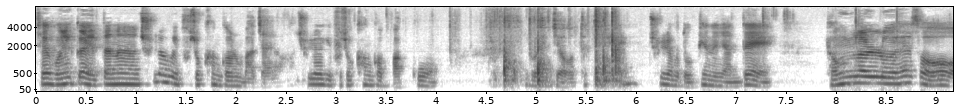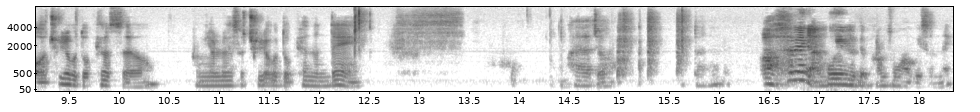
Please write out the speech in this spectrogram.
제가 보니까 일단은 출력이 부족한 건 맞아요. 출력이 부족한 건 맞고 이거 이제 어떻게 출력을 높이느냐인데 병렬로 해서 출력을 높였어요. 병렬로 해서 출력을 높였는데 봐야죠. 일단은 아 화면이 안 보이는데 방송하고 있었네.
